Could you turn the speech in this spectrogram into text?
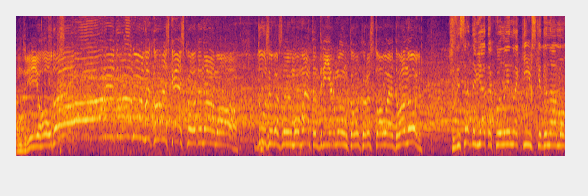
Андрій його удар! І 2-0 на користь київського Динамо! Дуже важливий момент. Андрій Ярмоленко використовує 2-0. 69-та хвилина, київське Динамо.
